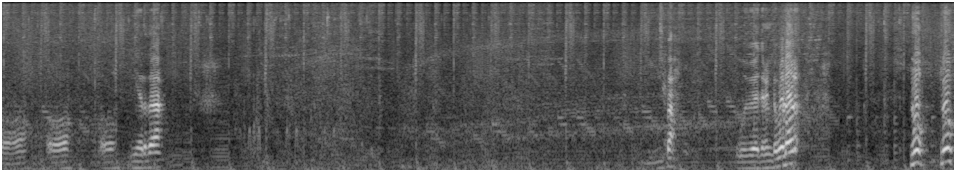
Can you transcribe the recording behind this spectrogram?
Oh, oh, oh, mierda. Va. Voy a tener que volar. No, no,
